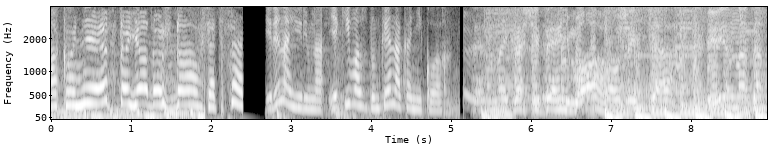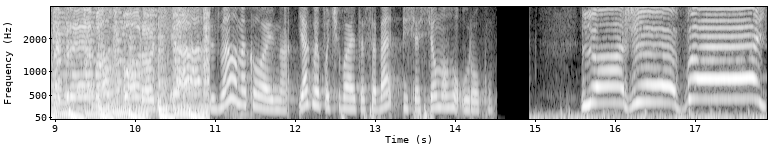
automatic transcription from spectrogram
Наконець-то я дождався. Це Ірина Юрівна, які у вас думки на канікулах? Це найкращий день мого життя. І назад не треба. Людмила Миколаївна, як ви почуваєте себе після сьомого уроку? Я живий!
